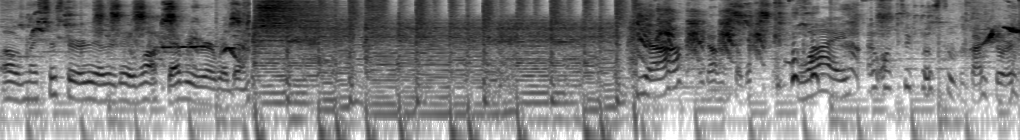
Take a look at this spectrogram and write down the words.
Oh, my sister the other day walked everywhere with him. Yeah. I got in trouble. Why? I walked too close to the back door. Oh The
